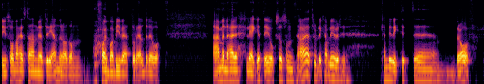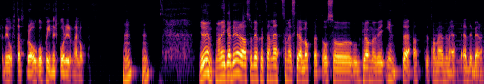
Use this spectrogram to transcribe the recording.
det är ju sådana hästar han möter igen nu då. De har ju bara blivit ett år äldre och ja, men det här läget är också som, ja, jag tror det kan bli, kan bli riktigt eh, bra. För det är oftast bra att gå på innerspår i de här loppen. Mm, mm. Grymt, men vi garderar alltså V751 som är skrälloppet och så glömmer vi inte att ta med nummer ett, Eddie Bear.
